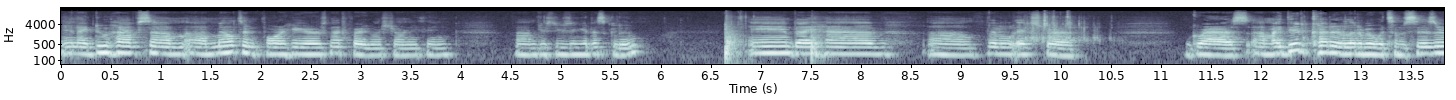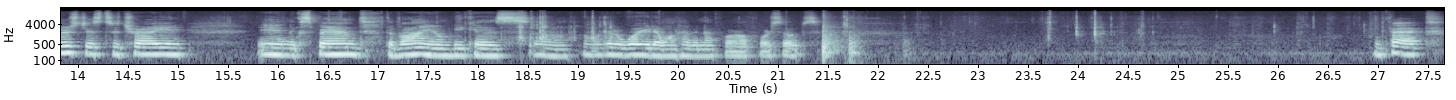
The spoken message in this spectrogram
And I do have some uh, pour here. It's not fragrance or anything. I'm just using it as glue. And I have uh, little extra grass. Um, I did cut it a little bit with some scissors just to try and expand the volume because uh, I'm a little worried I won't have enough for all four soaps. In fact,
